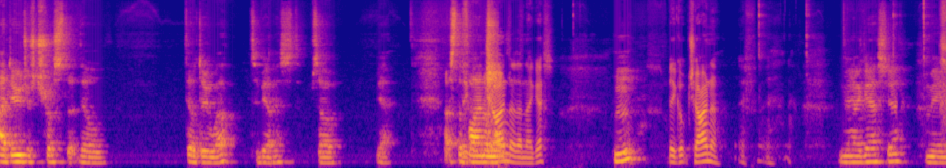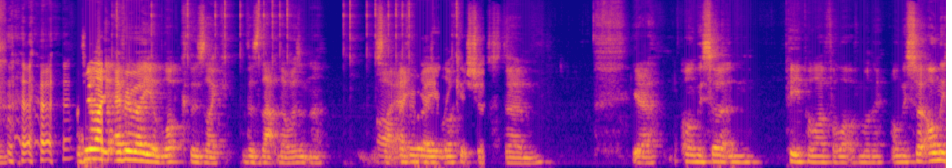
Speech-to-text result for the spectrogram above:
I do just trust that they'll they'll do well. To be honest, so yeah, that's the Big final. China, then I guess. Hmm? Big up China. If... Yeah, I guess yeah. I mean. I feel like everywhere you look, there's like there's that though, isn't there? It's Oh, like everywhere you look, it's just um, yeah, only certain people have a lot of money. Only cer- only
